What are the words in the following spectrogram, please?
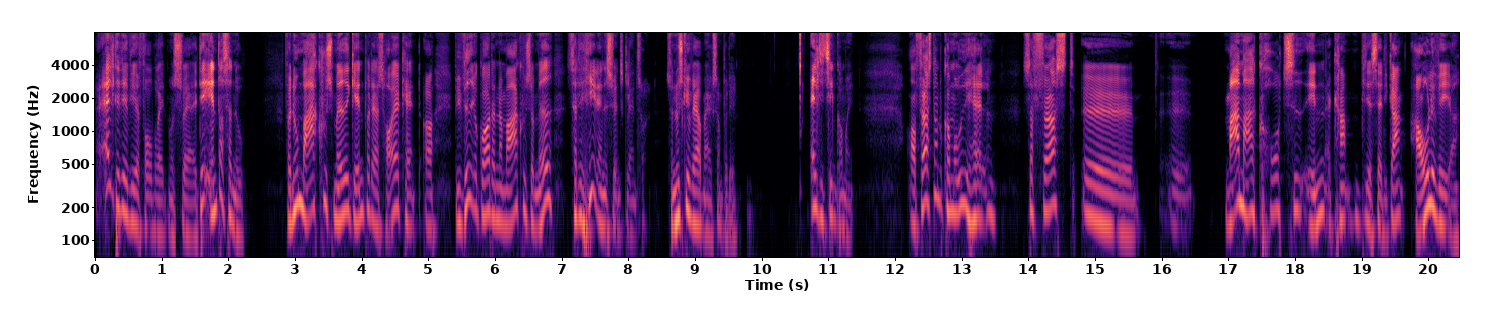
at alt det der, vi har forberedt mod Sverige, det ændrer sig nu. For nu er Markus med igen på deres højre kant, og vi ved jo godt, at når Markus er med, så er det et helt andet svensk landshold. Så nu skal vi være opmærksom på det. Alle de ting kommer ind. Og først når du kommer ud i hallen, så først øh, øh, meget, meget kort tid inden at kampen bliver sat i gang, afleverer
